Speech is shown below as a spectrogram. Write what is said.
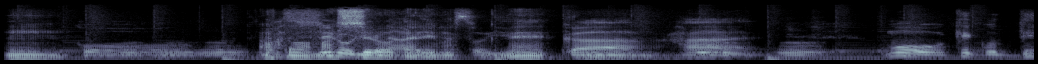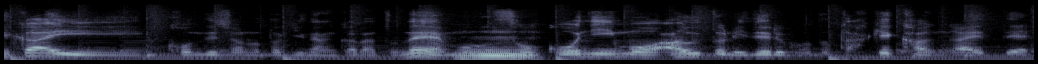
うん。こう、うんうん頭真っ白になりれるというか、うんはい。うん。うんもう結構でかいコンディションの時なんかだとね、もううんそこにもうアウトに出ることだけ考えて、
